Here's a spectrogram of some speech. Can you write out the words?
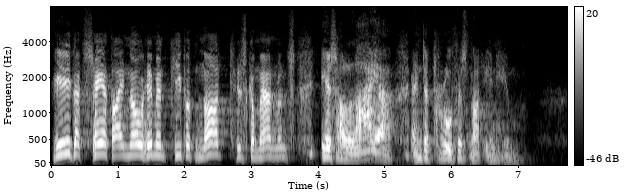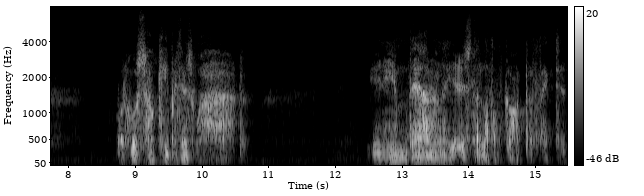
he that saith, I know him, and keepeth not his commandments, is a liar, and the truth is not in him. But whoso keepeth his word, in him verily is the love of God perfected.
